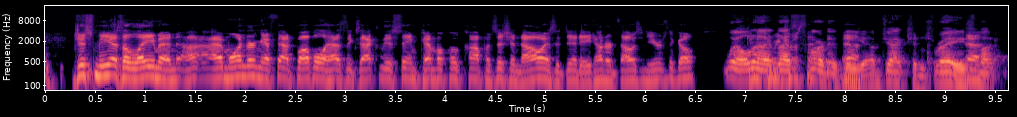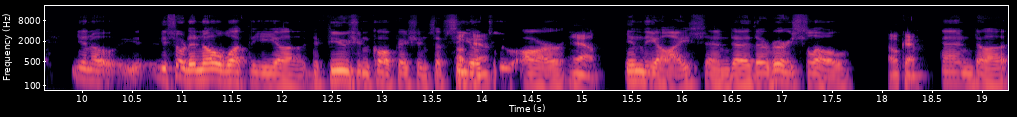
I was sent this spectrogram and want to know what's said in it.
just me as a layman, I, I'm wondering if that bubble has exactly the same chemical composition now as it did 800,000 years ago. Well, Can- that, can we that's trust that? part of Yeah. the objections raised, Yeah. but you know, you, you sort of know what the uh, diffusion coefficients of CO2 are Yeah. in the ice, and uh, they're very slow. Okay. And uh,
